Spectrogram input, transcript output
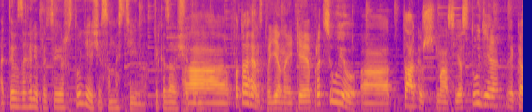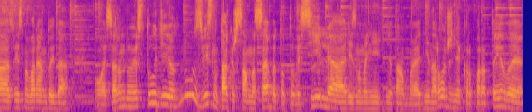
А ти взагалі працюєш в студії чи самостійно? Ти казав, що ти. А, фотоагентство є, на яке я працюю. А, також в нас є студія, яка, звісно, в оренду йде. Ось, орендую студію. Ну, звісно, також сам на себе, тобто весілля, різноманітні там е, дні народження, корпоративи.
